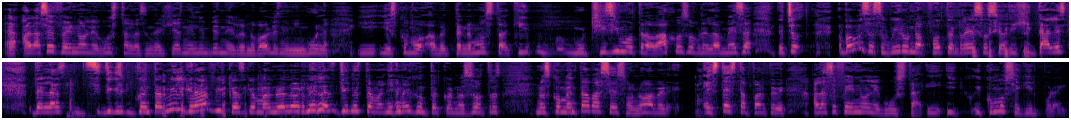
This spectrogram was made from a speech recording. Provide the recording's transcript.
a, la CFE no le gustan las energías ni limpias ni renovables ni ninguna. Y, y es como, a ver, tenemos aquí muchísimo trabajo sobre la mesa. De hecho, vamos a subir una foto en redes sociodigitales de las 50 mil gráficas que Manuel Ornelas tiene esta mañana junto con nosotros, nos comentabas eso, ¿no? A ver, está esta parte de a la CFE no le gusta y, y, cómo seguir por ahí.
